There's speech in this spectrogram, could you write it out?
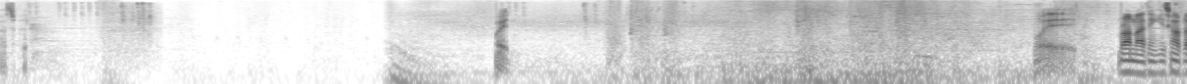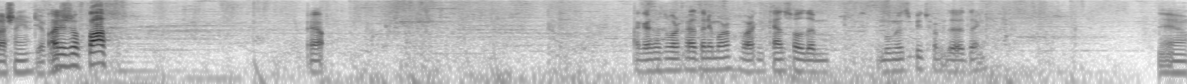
That's better. Wait. Wait. Run, I think he's gonna flash on you. Do you have Why are you flash? so fast? Yeah. I guess it doesn't work out anymore, where I can cancel the movement speed from the thing. Yeah.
